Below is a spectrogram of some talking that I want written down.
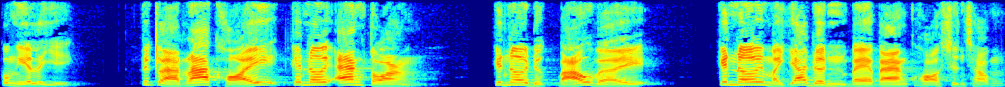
có nghĩa là gì? Tức là ra khỏi cái nơi an toàn, cái nơi được bảo vệ, cái nơi mà gia đình, bè bạn của họ sinh sống.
